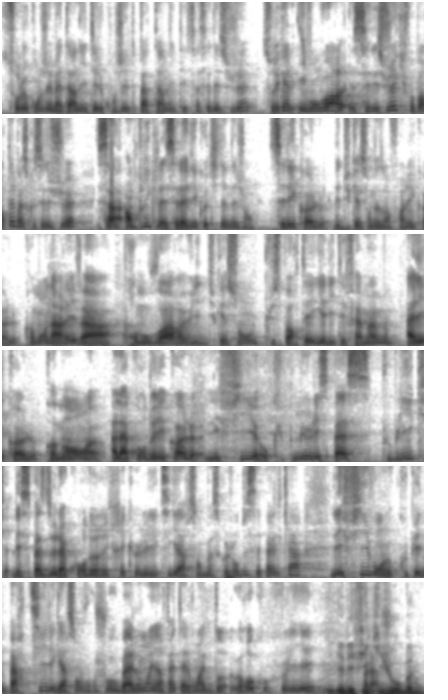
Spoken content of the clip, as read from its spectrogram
Sur le congé maternité, le congé de paternité, ça c'est des sujets sur lesquels ils vont voir, c'est des sujets qu'il faut porter parce que c'est des sujets, ça implique, c'est la vie quotidienne des gens. C'est l'école, l'éducation des enfants à l'école. Comment on arrive à promouvoir une éducation plus portée égalité femmes-hommes à l'école? Comment euh, à la cour de l'école, les filles occupent mieux l'espace public, l'espace de la cour de récré que les petits garçons parce qu'aujourd'hui c'est pas le cas. Les filles vont occuper une partie, les garçons vont jouer au ballon et en fait elles vont être recroquevillées. Il y a des filles qui jouent au ballon.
